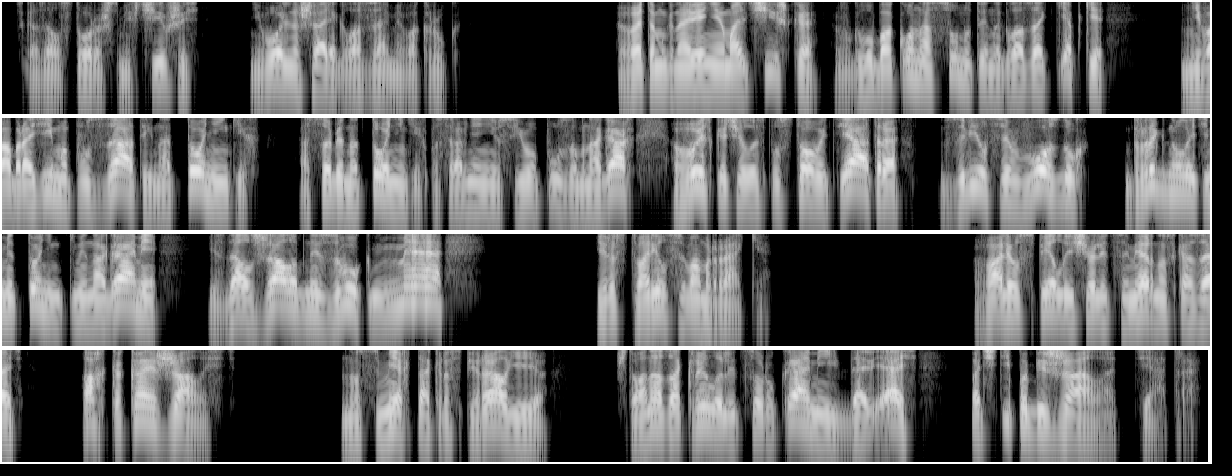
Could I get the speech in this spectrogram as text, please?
сказал сторож, смягчившись, невольно шаря глазами вокруг. В это мгновение мальчишка, в глубоко насунутой на глаза кепке, невообразимо пузатый, на тоненьких, особенно тоненьких по сравнению с его пузом ногах, выскочил из пустого театра, взвился в воздух, дрыгнул этими тоненькими ногами, издал жалобный звук «мя» и растворился во мраке. Валя успела еще лицемерно сказать Ах, какая жалость! Но смех так распирал ее, что она закрыла лицо руками и, давясь, почти побежала от театра.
